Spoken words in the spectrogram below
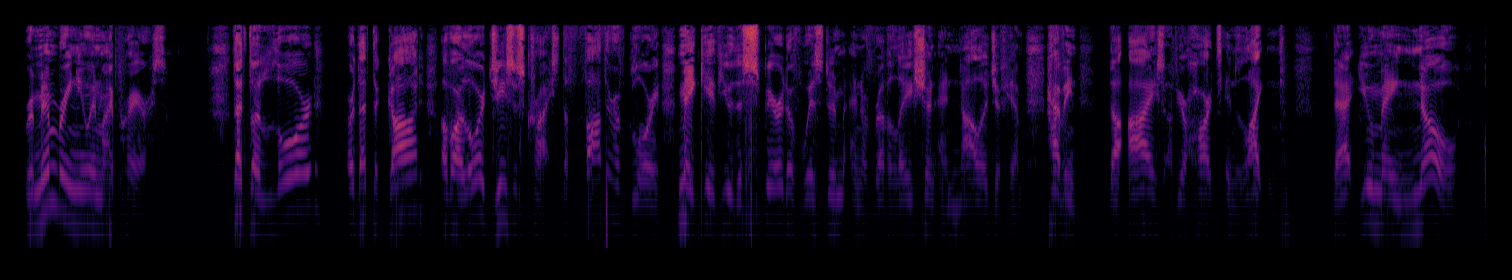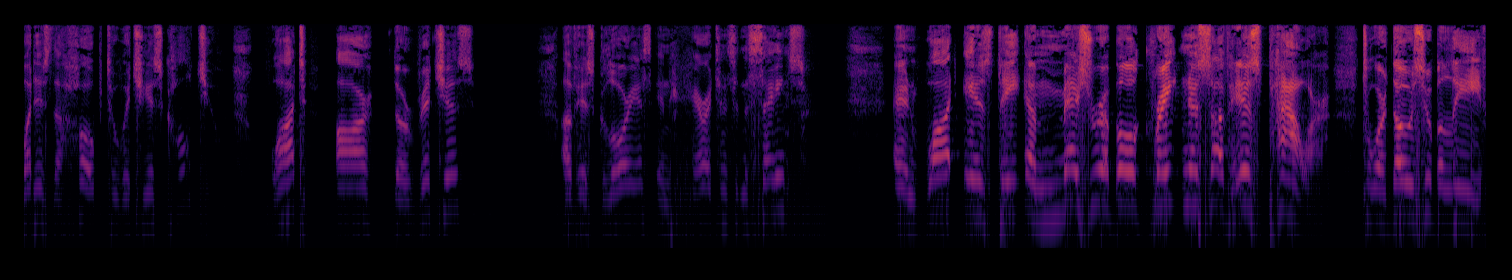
remembering you in my prayers, that the Lord or that the God of our Lord Jesus Christ, the Father of glory, may give you the spirit of wisdom and of revelation and knowledge of him, having the eyes of your hearts enlightened, that you may know what is the hope to which he has called you. What are the riches of his glorious inheritance in the saints? And what is the immeasurable greatness of his power toward those who believe,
